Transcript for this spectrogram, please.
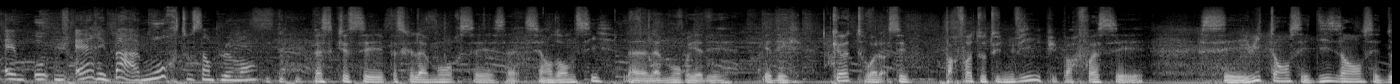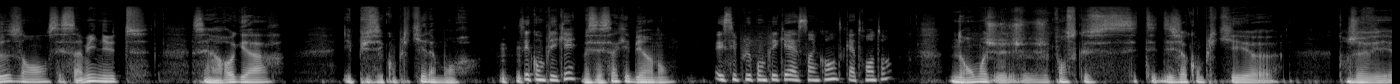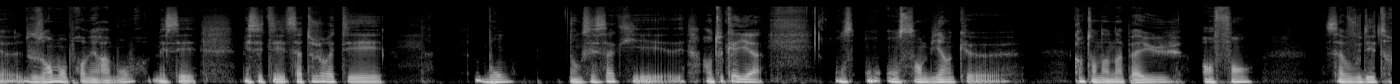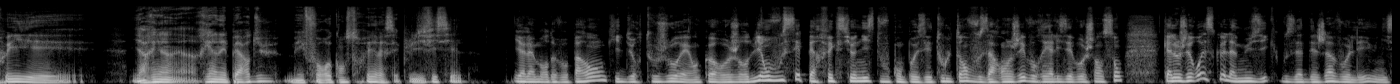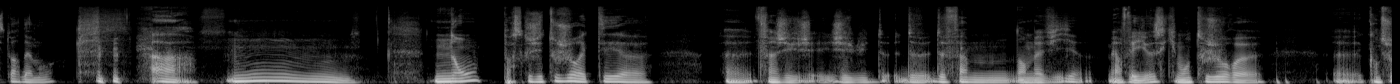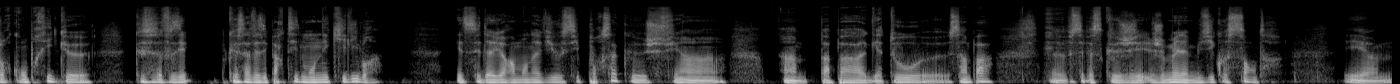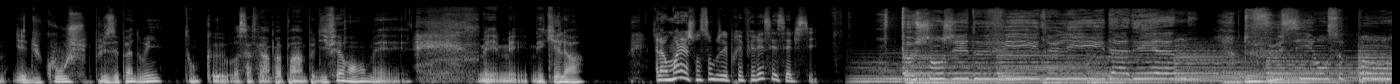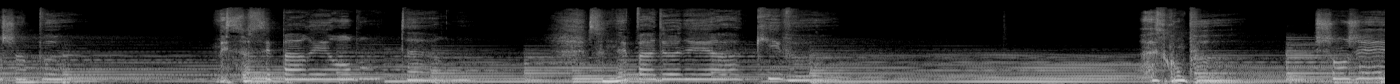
A-M-O-U-R et pas amour, tout simplement Parce que c'est parce que l'amour c'est c'est en dents de scie. La- L'amour il y a des il y a des cuts alors c'est parfois toute une vie puis parfois c'est c'est 8 ans, c'est 10 ans, c'est 2 ans, c'est 5 minutes, c'est un regard et puis c'est compliqué l'amour. C'est compliqué. Mais c'est ça qui est bien non? Et c'est plus compliqué à 50 qu'à 30 ans? Non, moi je, je, je pense que c'était déjà compliqué euh, quand j'avais euh, 12 ans, mon premier amour. Mais c'est, mais c'était, ça a toujours été bon. Donc c'est ça qui est. En tout cas, il y a, on, on- on sent bien que quand on n'en a pas eu enfant, ça vous détruit et il y a rien, rien n'est perdu. Mais il faut reconstruire et c'est plus difficile. Il y a l'amour de vos parents qui dure toujours et encore aujourd'hui. On vous sait perfectionniste, vous composez tout le temps, vous arrangez, vous réalisez vos chansons. Calogero, est-ce que la musique vous a déjà volé une histoire d'amour? Ah, hmm, non, parce que j'ai toujours été. euh, euh, Enfin, j'ai- eu deux, femmes dans ma vie euh, merveilleuses qui m'ont toujours, qui ont toujours compris que que ça faisait que ça faisait partie de mon équilibre. Et c'est d'ailleurs à mon avis aussi pour ça que je suis un un papa gâteau sympa. C'est parce que je mets la musique au centre. Et, et du coup, je suis plus épanoui. Donc, euh, bon, ça fait un papa un peu différent, mais, mais, mais, mais qui est là. Alors moi, la chanson que j'ai préférée, c'est celle-ci. On peut changer de vie, de lit, d'ADN, de vue si on se penche un peu. Mais se séparer en bon terme, ce n'est pas donné à qui veut. Est-ce qu'on peut changer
